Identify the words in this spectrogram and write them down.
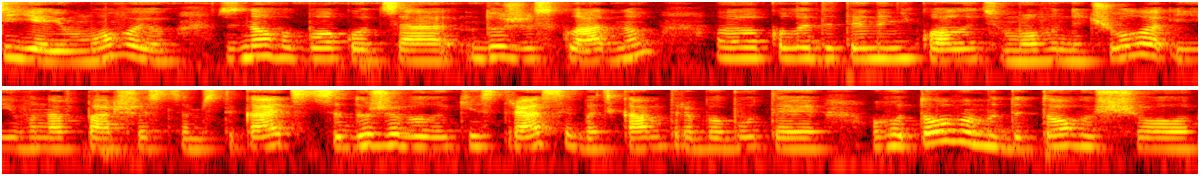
тією мовою. З одного боку, це дуже складно, е, коли дитина ніколи цю мову не чула, і вона вперше з цим стикається. Це дуже великий стрес, і батькам треба бути готовими до того, що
